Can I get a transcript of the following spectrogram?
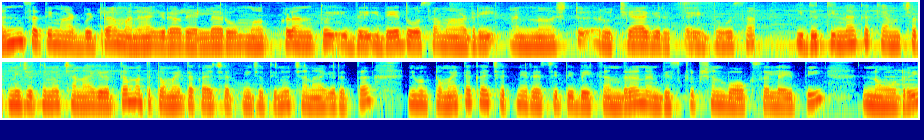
ಒಂದು ಸತಿ ಮಾಡಿಬಿಟ್ರೆ ಮನೆಯಾಗಿರೋರೆಲ್ಲರೂ ಮಕ್ಕಳಂತೂ ಇದು, ಇದೇ ದೋಸೆ ಮಾಡಿರಿ ಅನ್ನೋ ಅಷ್ಟು ರುಚಿಯಾಗಿರುತ್ತೆ ಈ ದೋಸೆ. ಇದು ತಿನ್ನೋಕೆ ಕೆಂಪು ಚಟ್ನಿ ಜೊತೆನೂ ಚೆನ್ನಾಗಿರುತ್ತೆ ಮತ್ತು ಟೊಮೆಟೊಕಾಯಿ ಚಟ್ನಿ ಜೊತೆನೂ ಚೆನ್ನಾಗಿರುತ್ತೆ. ನಿಮಗೆ ಟೊಮೆಟೊಕಾಯಿ ಚಟ್ನಿ ರೆಸಿಪಿ ಬೇಕಂದ್ರೆ ನಾನು ಡಿಸ್ಕ್ರಿಪ್ಷನ್ ಬಾಕ್ಸಲ್ಲಿ ಐತಿ, ನೋಡಿರಿ.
